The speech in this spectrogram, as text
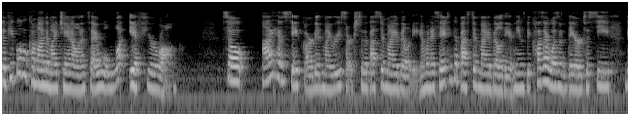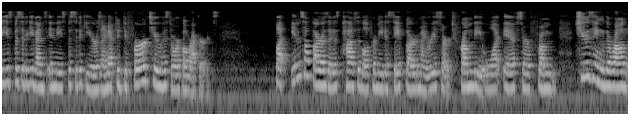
the people who come onto my channel and say, well, what if you're wrong? So I have safeguarded my research to the best of my ability. And when I say to the best of my ability, it means because I wasn't there to see these specific events in these specific years, I have to defer to historical records. But insofar as it is possible for me to safeguard my research from the what ifs or from choosing the wrong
